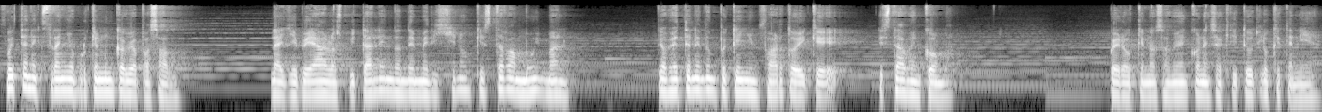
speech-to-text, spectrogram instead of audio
Fue tan extraño porque nunca había pasado. La llevé al hospital en donde me dijeron que estaba muy mal, que había tenido un pequeño infarto y que estaba en coma pero que no sabían con exactitud lo que tenía.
